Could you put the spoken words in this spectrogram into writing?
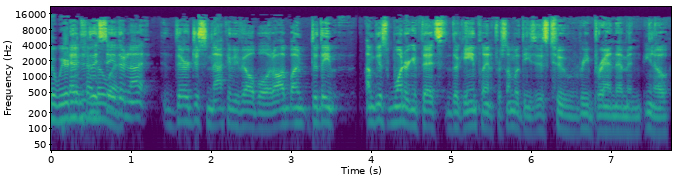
The weird And Nintendo did they say way. they're not? They're just not going to be available at all. I'm- Did they? I'm just wondering if that's the game plan for some of these is to rebrand them and you know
